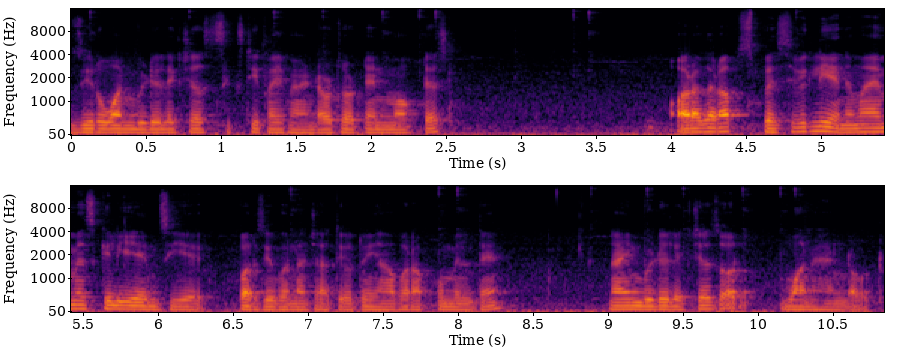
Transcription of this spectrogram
zero one video lecture sixty five handouts और टेन मॉक टेस्ट और अगर आप specifically N M I M S के लिए एम सी ए परस्यू करना चाहते हो तो यहाँ पर आपको मिलते हैं नाइन वीडियो लेक्चर्स और वन हैंड आउट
